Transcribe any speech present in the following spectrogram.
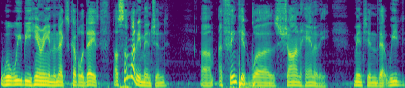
will we be hearing in the next couple of days? Now, somebody mentioned, um, I think it was Sean Hannity, mentioned that we'd,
